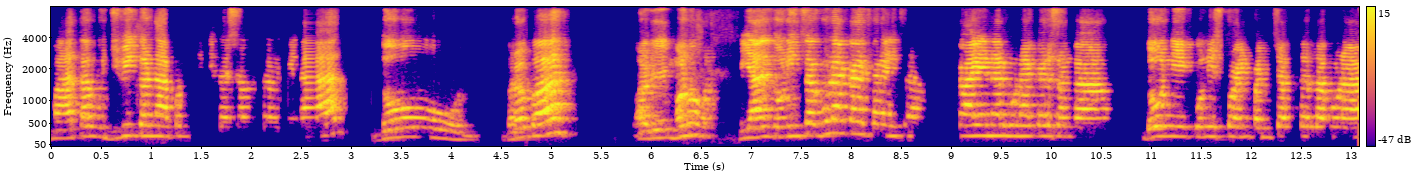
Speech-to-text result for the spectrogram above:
मग आता उजवीकडनं आपण किती दशांश घेणार? दोन. बरोबर? आणि म्हणून या दोन्हीचा गुणाकार करायचा. काय येणार गुणाकार सांगा. दोन एकोणीस पॉईंट पंच्याहत्तर ला गुणा.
